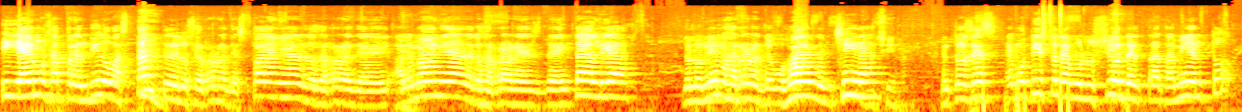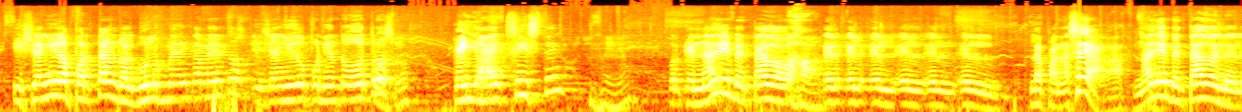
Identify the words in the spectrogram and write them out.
y ya hemos aprendido bastante de los errores de España, de los errores de Alemania, de los errores de Italia, de los mismos errores de Wuhan, de China. China. Entonces, hemos visto la evolución del tratamiento y se han ido apartando algunos medicamentos y se han ido poniendo otros Otros. que ya existen, porque nadie ha inventado el- el- el- la panacea, ¿va? nadie ha inventado el, el-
